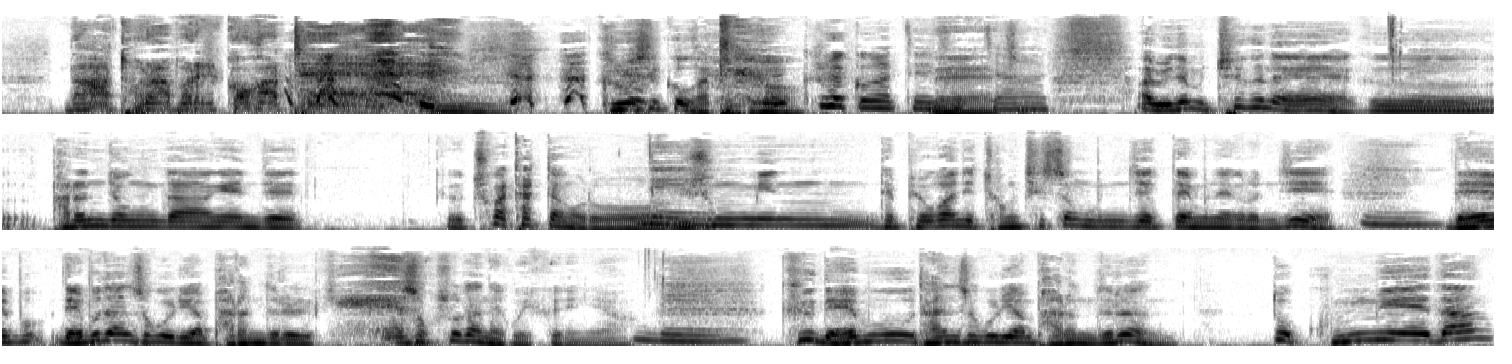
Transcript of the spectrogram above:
나 돌아버릴 것 같아. 음, 그러실 것 같아요. 그럴 것 같아요, 네, 진짜. 아 왜냐면 최근에 그 네. 바른정당의 이제 그 추가 탈당으로 네. 유승민 대표가 이제 정체성 문제 때문에 그런지 네. 내부 내부 단속을 위한 발언들을 계속 쏟아내고 있거든요. 네. 그 내부 단속을 위한 발언들은 또 국민의당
